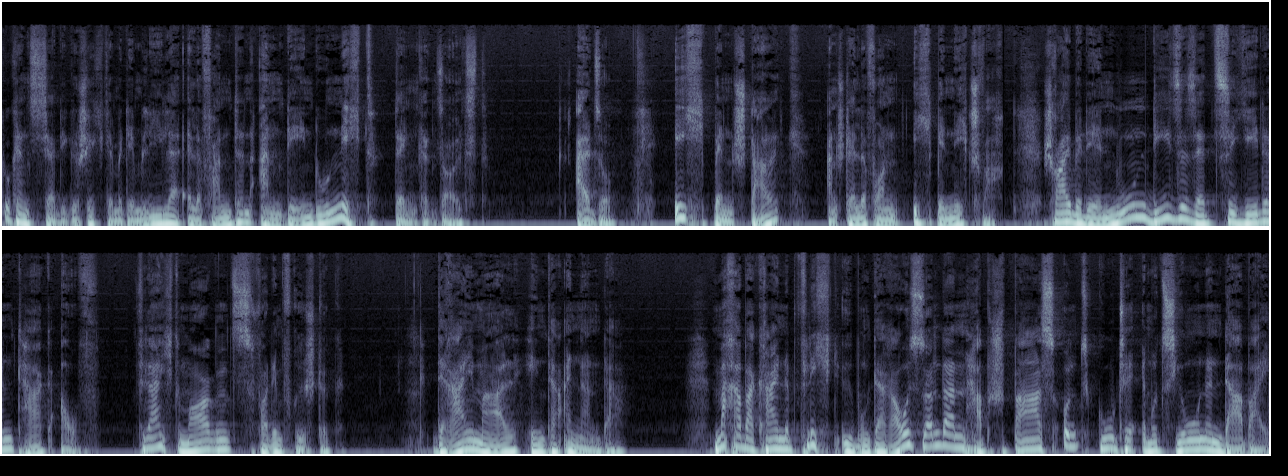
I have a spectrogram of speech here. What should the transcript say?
Du kennst ja die Geschichte mit dem lila Elefanten, an den du nicht denken sollst. Also, ich bin stark anstelle von ich bin nicht schwach. Schreibe dir nun diese Sätze jeden Tag auf. Vielleicht morgens vor dem Frühstück. Dreimal hintereinander. Mach aber keine Pflichtübung daraus, sondern hab Spaß und gute Emotionen dabei.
